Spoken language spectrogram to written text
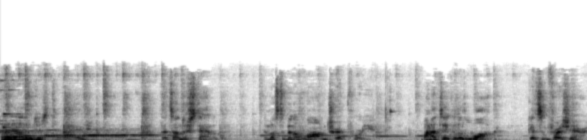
I'm just tired. That's understandable. It must have been a long trip for you. Why not take a little walk? Get some fresh air.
